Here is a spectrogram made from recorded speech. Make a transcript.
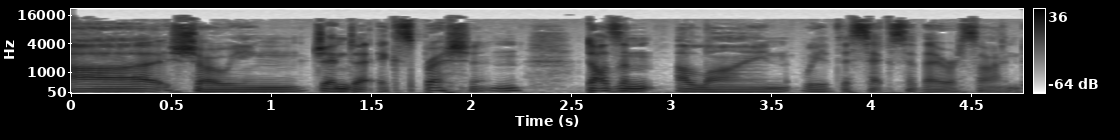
are showing gender expression doesn't align with the sex that they're assigned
